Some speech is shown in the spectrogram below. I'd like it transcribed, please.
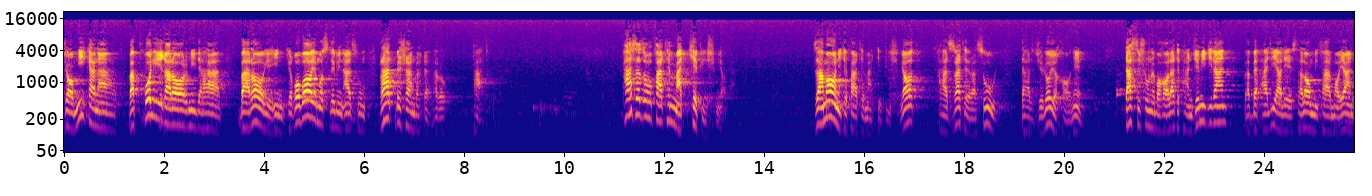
جا می کند و پلی قرار می دهد برای این که قوای مسلمین از روم رد بشن و قبر رو فتح پس از اون فتح مکه پیش میاد زمانی که فتح مکه پیش میاد حضرت رسول در جلوی خانه دستشون به حالت پنجه می‌گیرند و به علی علیه السلام میفرمایند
